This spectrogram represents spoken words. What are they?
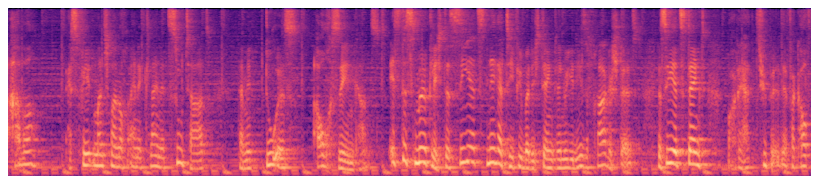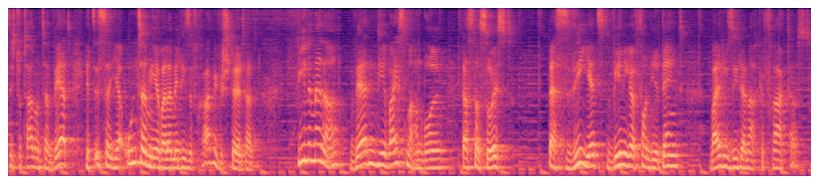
Aber es fehlt manchmal noch eine kleine Zutat, damit du es auch sehen kannst. Ist es möglich, dass sie jetzt negativ über dich denkt, wenn du ihr diese Frage stellst? Dass sie jetzt denkt, boah, der Typ, der verkauft sich total unter Wert, jetzt ist er ja unter mir, weil er mir diese Frage gestellt hat. Viele Männer werden dir weismachen wollen, dass das so ist. Dass sie jetzt weniger von dir denkt, weil du sie danach gefragt hast.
